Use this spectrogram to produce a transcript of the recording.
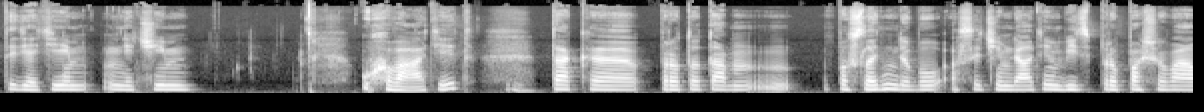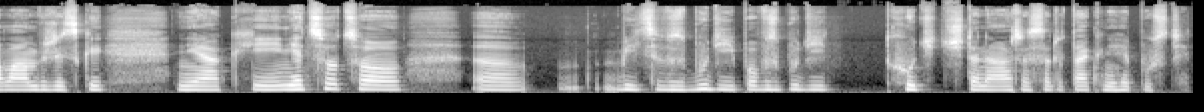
ty děti něčím uchvátit, hmm. tak eh, proto tam poslední dobou asi čím dál tím víc propašovávám vždycky nějaký něco, co uh, víc vzbudí, povzbudí chuť čtenáře se do té knihy pustit.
